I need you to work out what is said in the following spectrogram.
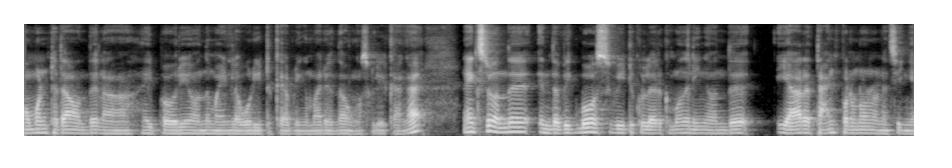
மொமெண்ட்டு தான் வந்து நான் இப்போ வரையும் வந்து மைண்டில் ஓடிட்டுருக்கு அப்படிங்கிற மாதிரி வந்து அவங்க சொல்லியிருக்காங்க. நெக்ஸ்ட்டு வந்து இந்த பிக் பாஸ் வீட்டுக்குள்ளே இருக்கும்போது நீங்கள் வந்து யாரை தேங்க் பண்ணணும்னு நினச்சிங்க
